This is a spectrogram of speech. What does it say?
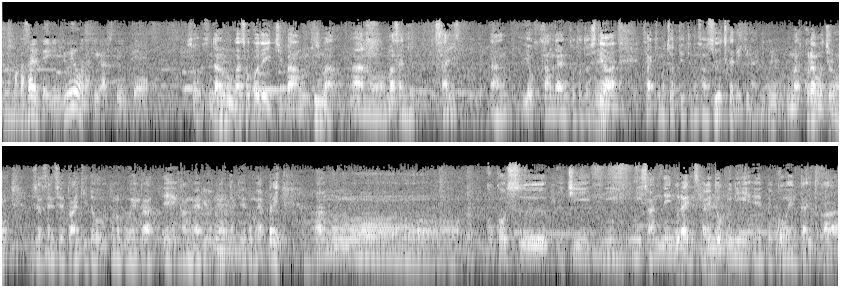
あの任されているような気がしていて。そうです。だから僕はそこで一番今あのまさに最あよく考えることとしては、うん、さっきもちょっと言ってたその数値化できない、うん、まあ、これはもちろん藤田先生と合気道とのご縁があって考えるようになったけれども、うん、やっぱりあのー、ここ数123年ぐらいですかね、特に、えーと講演会とか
